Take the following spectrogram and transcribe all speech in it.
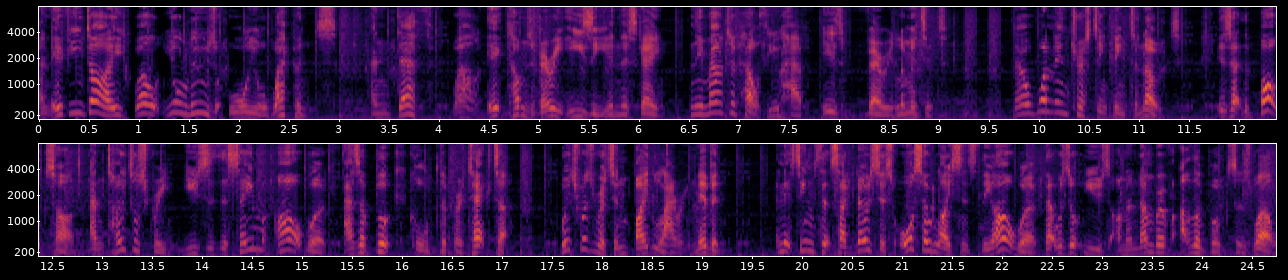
And if you die, well, you'll lose all your weapons. And death, well, it comes very easy in this game, and the amount of health you have is very limited. Now one interesting thing to note is that the box art and title screen uses the same artwork as a book called The Protector, which was written by Larry Niven, and it seems that Psygnosis also licensed the artwork that was used on a number of other books as well,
